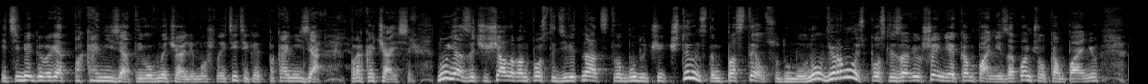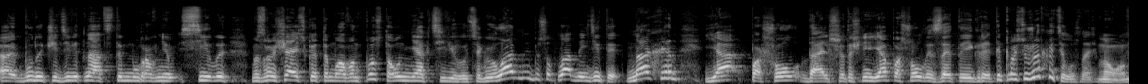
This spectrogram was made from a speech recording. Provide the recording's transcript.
И тебе говорят, пока нельзя. Ты его вначале можешь найти, тебе говорят, пока нельзя, прокачайся. Ну, я зачищал аванпосты 19 будучи 14 по стелсу, думаю, ну, вернусь после завершения кампании. Закончил кампанию, э, будучи 19 уровнем силы, возвращаюсь к этому аванпосту, а он не активируется. Я говорю, ладно, Ubisoft, ладно, иди ты нахрен, я пошел дальше. Точнее, я пошел из этой игры. Ты про сюжет хотел узнать? Ну.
